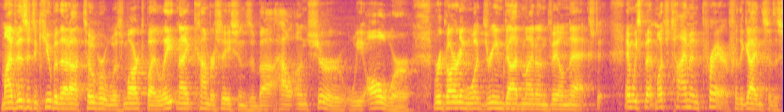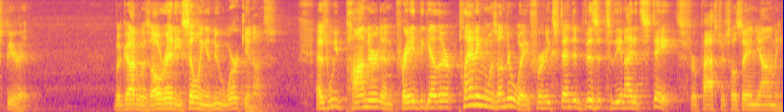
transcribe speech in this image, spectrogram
My visit to Cuba that October was marked by late night conversations about how unsure we all were regarding what dream God might unveil next. And we spent much time in prayer for the guidance of the Spirit but God was already sowing a new work in us. As we pondered and prayed together, planning was underway for an extended visit to the United States for Pastors Jose and Yami.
